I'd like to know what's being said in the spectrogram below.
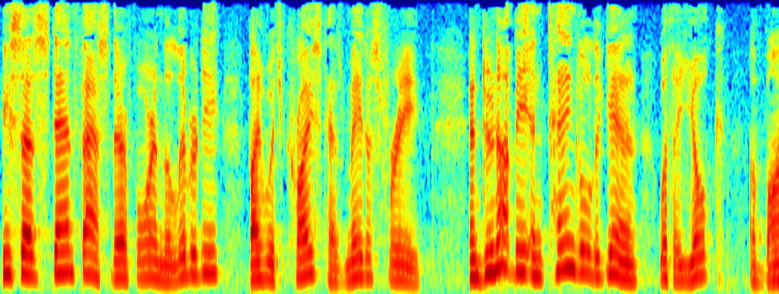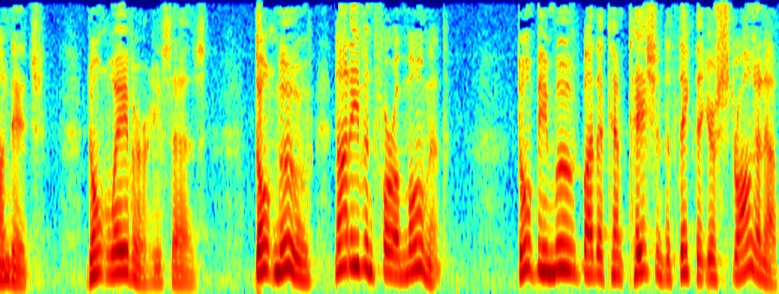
He says, Stand fast, therefore, in the liberty by which Christ has made us free, and do not be entangled again with a yoke of bondage. Don't waver, he says. Don't move, not even for a moment. Don't be moved by the temptation to think that you're strong enough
